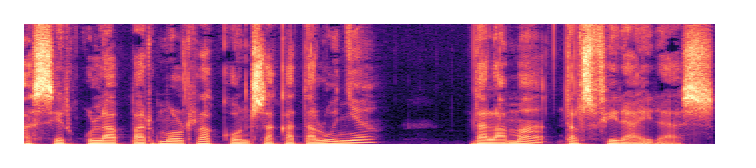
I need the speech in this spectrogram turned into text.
a circular per molts racons de Catalunya de la mà dels firaires.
